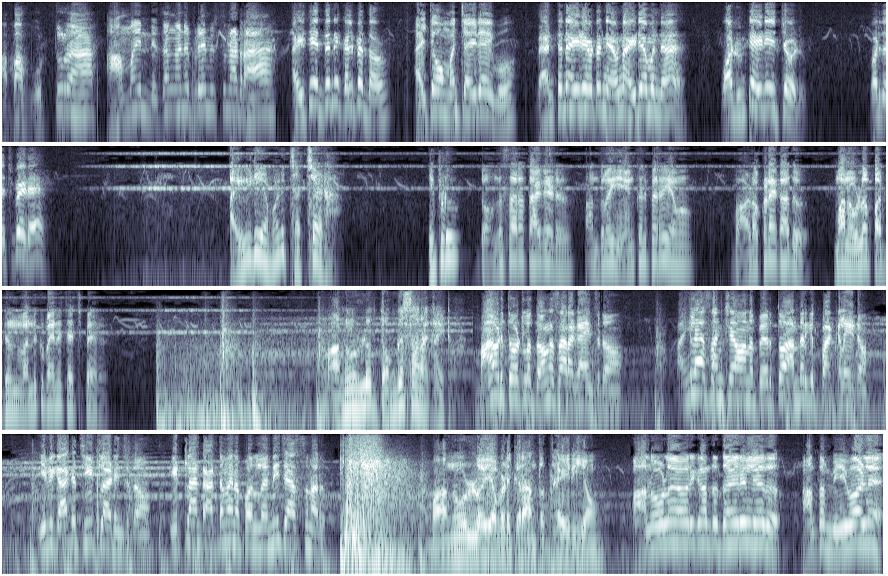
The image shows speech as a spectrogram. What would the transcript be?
అబ్బా ఒట్టురా. ఆ అమ్మాయిని నిజంగానే ప్రేమిస్తున్నాడు రా అయితే ఇద్దరిని కలిపేద్దాం. అయితే ఓ మంచి ఐడియా ఇవ్వు. వెంటనే ఐడియా ఇవ్వటం ఏమన్నా ఐడియా మన్నా వాడు ఉంటే ఐడియా ఇచ్చేవాడు. వాడు చచ్చిపోయాడే. ఐడియా మని చచ్చాడా? ఇప్పుడు దొంగసారా తాగాడు. అందులో ఏం కలిపారో ఏమో. వాడొక్కడే కాదు. మన ఊళ్ళో పద్దెనిమిది మందికి పైన చచ్చిపోయారు. మనూళ్ళో దొంగసారా కాయటం మామిడి తోటలో దొంగసారా గాయించడం మహిళా సంక్షేమం అన్న పేరుతో అందరికి పక్కలేయడం ఇవి కాక చీట్లాడించడం ఇట్లాంటి అడ్డమైన పనులన్నీ చేస్తున్నారు. మనూళ్ళో ఎవడికిరా అంత ధైర్యం? మనోళ్ళు ఎవరికి అంత ధైర్యం లేదు. అంత మీ వాళ్ళే.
